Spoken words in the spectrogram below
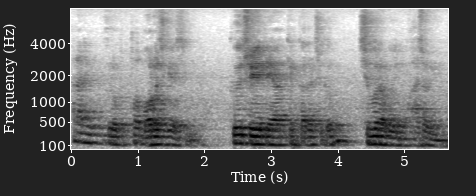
하나님으로부터 멀어지게 했습니다. 그 죄에 대한 대가를 지금 지불하고 있는 과정입니다.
